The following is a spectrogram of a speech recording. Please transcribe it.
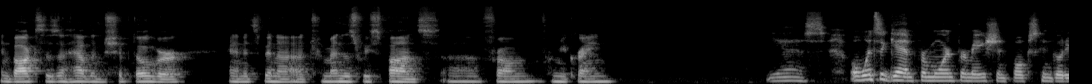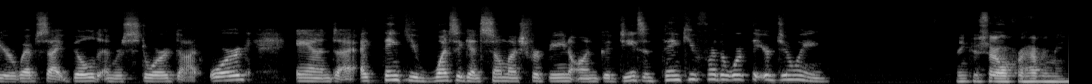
in boxes and have them shipped over. And it's been a, tremendous response uh, from from Ukraine. Yes. Well, once again, for more information, folks can go to your website, buildandrestore.org. And uh, I thank you once again so much for being on Good Deeds and thank you for the work that you're doing. Thank you, Sheryl, for having me.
